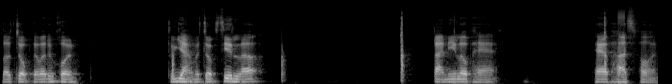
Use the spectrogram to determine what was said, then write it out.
เราจบแล้ววะทุกคน ทุกอย่างมันจบสิ้นแล้ว ตอนนี้เราแพ้ แพ้พาสปอร์ต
